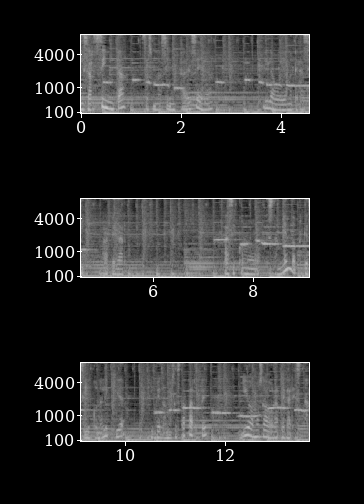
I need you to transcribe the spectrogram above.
Utilizar cinta, esta es una cinta de seda y la voy a meter así para pegar así como están viendo porque silicona líquida y pegamos esta parte y vamos ahora a pegar esta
